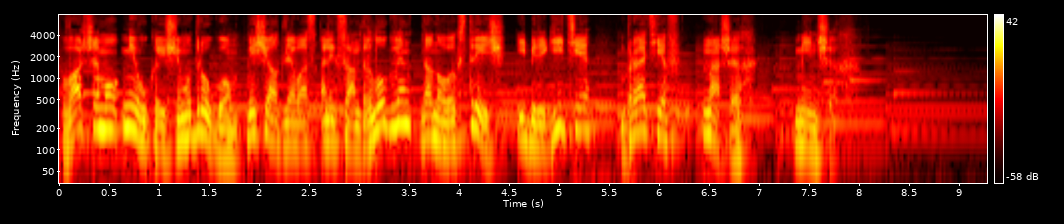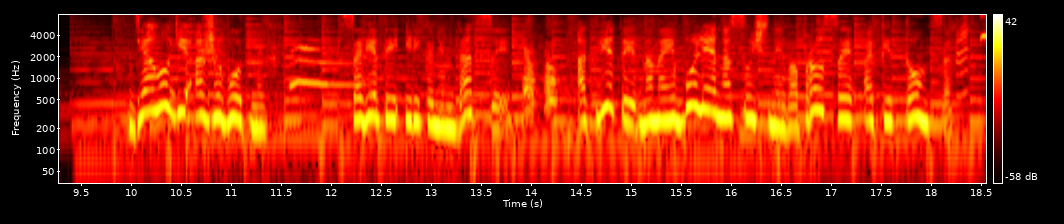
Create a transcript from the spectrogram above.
вашему мяукающему другу. Вещал для вас Александр Логвин. До новых встреч и берегите братьев наших меньших. Диалоги о животных. Советы и рекомендации. Ответы на наиболее насущные вопросы о питомцах –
